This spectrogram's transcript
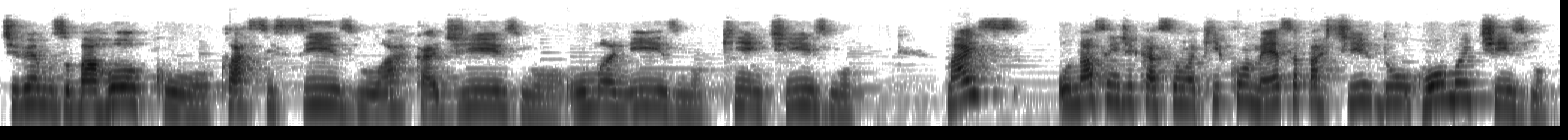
Tivemos o barroco, classicismo, arcadismo, humanismo, quinhentismo, mas a nossa indicação aqui começa a partir do romantismo.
